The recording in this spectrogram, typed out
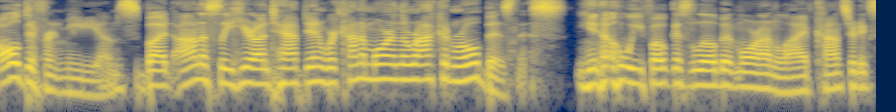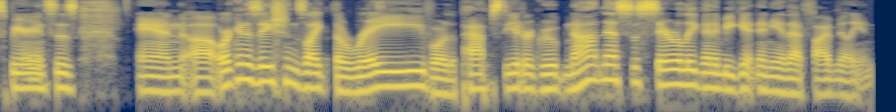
all different mediums. But honestly, here on Tapped In, we're kind of more in the rock and roll business. You know, we focus a little bit more on live concert experiences and uh, organizations like the Rave or the Pabst Theater Group, not necessarily going to be getting any of that $5 million.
